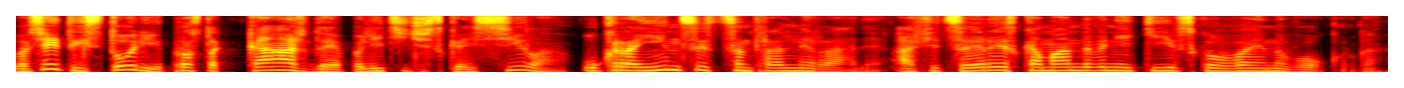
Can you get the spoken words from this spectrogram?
Во всей этой истории просто каждая политическая сила, украинцы из Центральной Рады, офицеры из командования Киевского военного округа,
